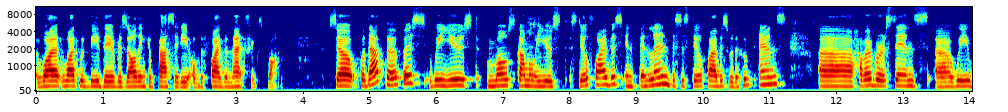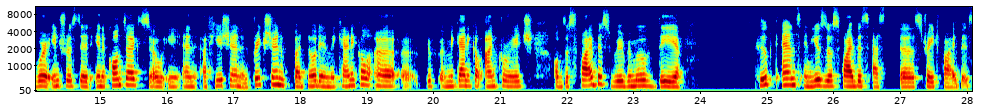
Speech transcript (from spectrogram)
what, what would be the resulting capacity of the fiber matrix bond. So for that purpose, we used most commonly used steel fibers in Finland. This is steel fibers with the hooked ends. Uh, however, since uh, we were interested in a contact, so in adhesion and friction, but not in mechanical uh, uh mechanical anchorage of those fibers, we removed the hooked ends and used those fibers as uh, straight fibers.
